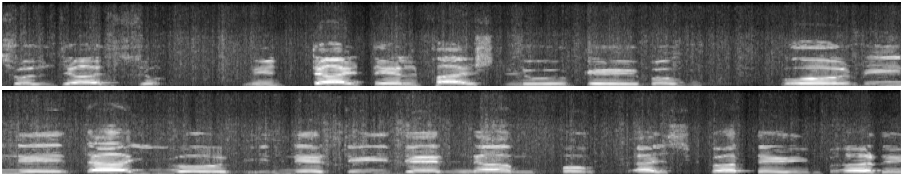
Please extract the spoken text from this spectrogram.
সোলজার টাইটেল ফার্স্ট লুক এবং অভিনেতা অভিনেত্রীদের নাম প্রকাশ করতেই পারে।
